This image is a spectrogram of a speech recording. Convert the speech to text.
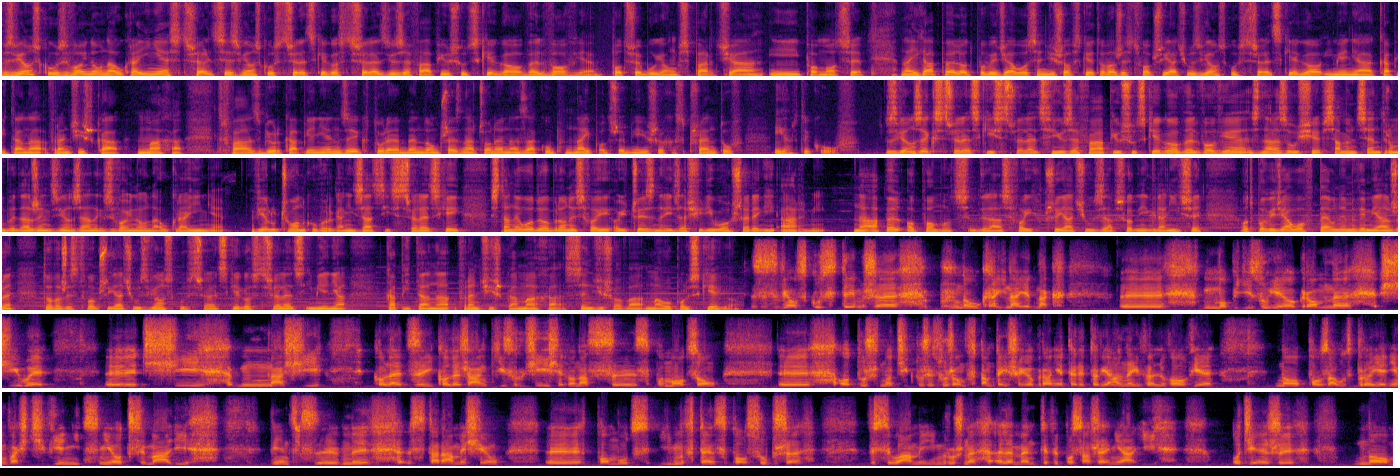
W związku z wojną na Ukrainie strzelcy Związku Strzeleckiego Strzelec Józefa Piłsudskiego w Lwowie potrzebują wsparcia i pomocy. Na ich apel odpowiedziało Sędziszowskie Towarzystwo Przyjaciół Związku Strzeleckiego imienia kapitana Franciszka Macha. Trwa zbiórka pieniędzy, które będą przeznaczone na zakup najpotrzebniejszych sprzętów i artykułów. Związek Strzelecki Strzelec Józefa Piłsudskiego w Lwowie znalazł się w samym centrum wydarzeń związanych z wojną na Ukrainie. Wielu członków organizacji strzeleckiej stanęło do obrony swojej ojczyzny i zasiliło szeregi armii. Na apel o pomoc dla swoich przyjaciół za wschodniej granicy odpowiedziało w pełnym wymiarze Towarzystwo Przyjaciół Związku Strzeleckiego Strzelec imienia kapitana Franciszka Macha z Sędziszowa Małopolskiego. w związku z tym, że no, Ukraina jednak y, mobilizuje ogromne siły, ci nasi koledzy i koleżanki zwrócili się do nas y, z pomocą. Y, Otóż no, ci, którzy służą w tamtejszej obronie terytorialnej w Lwowie, no, poza uzbrojeniem właściwie nic nie otrzymali, więc y, my staramy się y, pomóc im w ten sposób, że wysyłamy im różne elementy wyposażenia i odzieży, no,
